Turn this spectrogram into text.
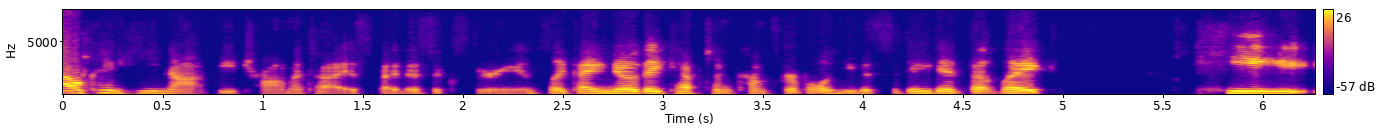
how can he not be traumatized by this experience like i know they kept him comfortable he was sedated but like he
